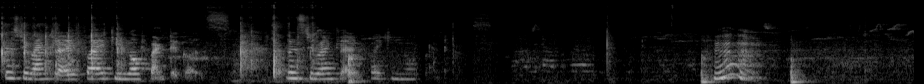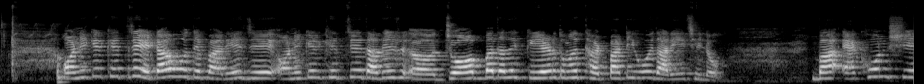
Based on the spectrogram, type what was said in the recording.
please divine clarify king of pentacles please divine clarify king of pentacles hmm. অনেকের ক্ষেত্রে এটাও হতে পারে যে অনেকের ক্ষেত্রে তাদের জব বা তাদের কেরিয়ার তোমাদের থার্ড পার্টি হয়ে দাঁড়িয়েছিল। বা এখন সে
